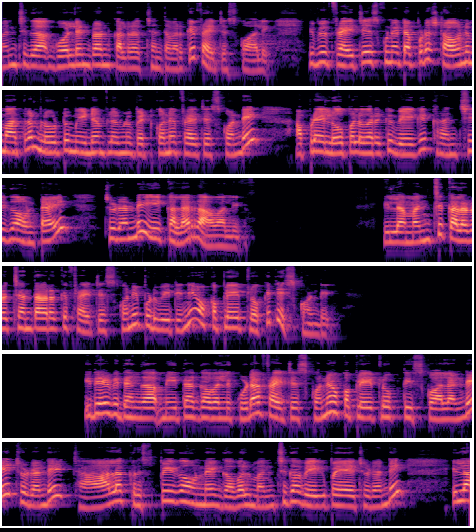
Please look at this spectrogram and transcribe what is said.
మంచిగా గోల్డెన్ బ్రౌన్ కలర్ వచ్చేంత వరకు ఫ్రై చేసుకోవాలి. ఇవి ఫ్రై చేసుకునేటప్పుడు స్టవ్ని మాత్రం లో టు మీడియం ఫ్లేమ్లో పెట్టుకొని ఫ్రై చేసుకోండి. అప్పుడే లోపల వరకు వేగి క్రంచీగా ఉంటాయి. చూడండి ఈ కలర్ రావాలి. ఇలా మంచి కలర్ వచ్చేంత వరకు ఫ్రై చేసుకొని ఇప్పుడు వీటిని ఒక ప్లేట్లోకి తీసుకోండి. ఇదే విధంగా మిగతా గవల్ని కూడా ఫ్రై చేసుకొని ఒక ప్లేట్లోకి తీసుకోవాలండి. చూడండి చాలా క్రిస్పీగా ఉన్నాయి గవలు మంచిగా వేగిపోయాయి చూడండి. ఇలా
